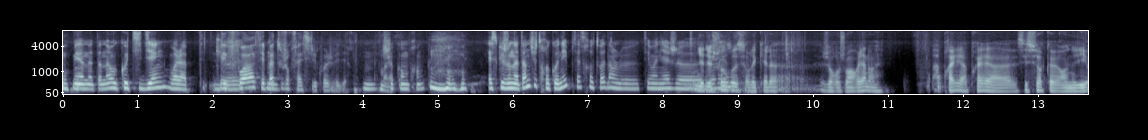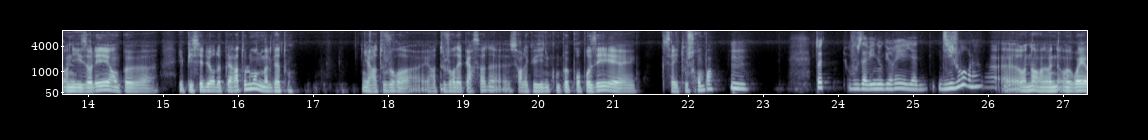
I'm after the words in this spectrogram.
mais en attendant, au quotidien, voilà. Des fois, c'est pas mm. toujours facile, quoi, je veux dire. Mm, je comprends. Est-ce que Jonathan, tu te reconnais peut-être, toi, dans le témoignage euh, Il y a des choses sur lesquelles euh, je rejoins Oriane, ouais. Après, après euh, c'est sûr qu'on est, on est isolé, on peut. et puis c'est dur de plaire à tout le monde malgré tout. Il y aura toujours, il y aura toujours des personnes sur la cuisine qu'on peut proposer et que ça les toucheront pas. Mm. Toi, vous avez inauguré il y a dix jours, là? Euh, oh Non, ouais,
